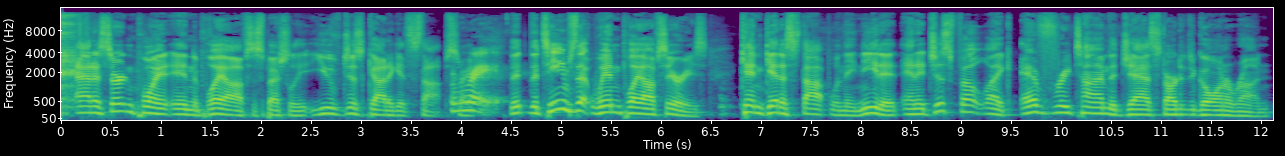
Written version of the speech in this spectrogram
at a certain point in the playoffs, especially, you've just got to get stops. Right. right. The, the teams that win playoff series can get a stop when they need it. And it just felt like every time the Jazz started to go on a run,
